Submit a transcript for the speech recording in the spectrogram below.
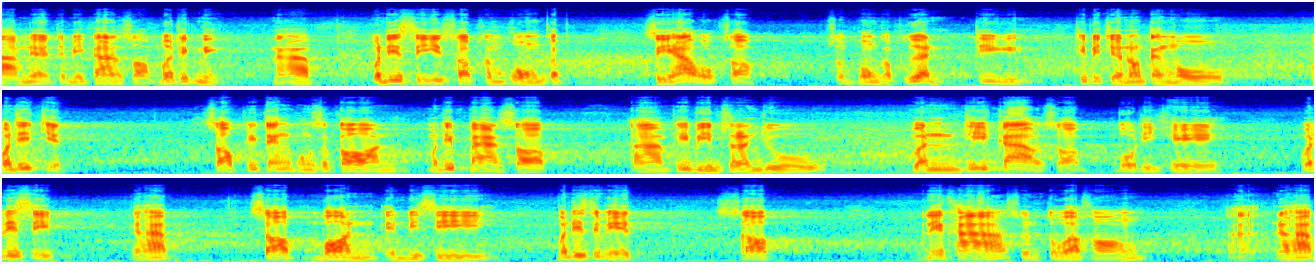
3เนี่ยจะมีการสอบเบอร์เทคนิคนะครับ วันที่ 4 สอบสมพงษ์กับ 4 5 6 สอบสมพงษ์กับเพื่อนที่ที่ไปเจอน้องแตงโม วันที่ 7 สอบพี่แตงพงศกร วันที่ 8 สอบอาพี่บีมสรัญยู วันที่ 9 สอบโบทีเค วันที่ 10 นะครับ สอบบอล NBC วันที่ 11 สอบ เลขาส่วนตัวของอานะครับ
